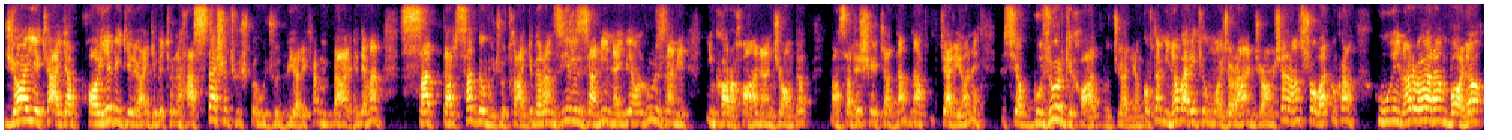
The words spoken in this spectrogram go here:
جایی که اگر پایه بگیره اگه بتونه هستش رو توش به وجود بیاره که برقیده من صد درصد به وجود خواهد. اگه برن زیر زمین اگه بیان روی زمین این کار خواهن انجام داد. مسئله شرکت نفت جریان بسیار بزرگی خواهد بود جریان. گفتم اینا برای که اون ماجرا انجام شه دارن صحبت می‌کنم حقوق اینا رو ببرم بالا.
